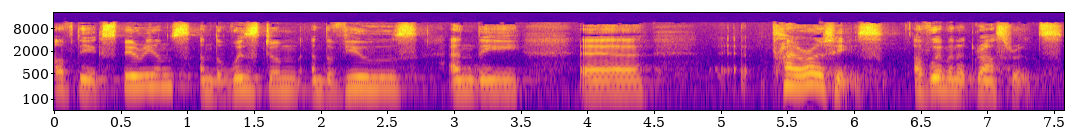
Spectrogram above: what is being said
of the experience and the wisdom and the views and the uh, priorities of women at grassroots.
